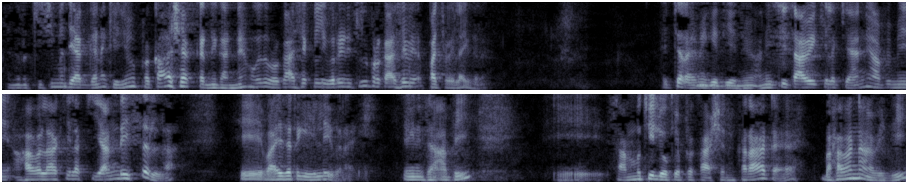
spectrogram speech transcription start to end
එතන කිසිම දෙයක් ගැන කිසිම ප්‍රකාශයක් කරන්න ගන්නෑ. මොකද ප්‍රකාශ කළ ඉවරෙන ඉස්සෙල් ප්‍රකාශය පච වෙලා ඉවරයි. එච්චරයි මේකේ තියෙන්නේ. අනිත්‍යතාවය කියලා කියන්නේ අපි මේ අහවලා කියලා කියන්නේ ඉස්සෙල්ලා ඒ වයසට ගිහිල්ලා ඉවරයි. ඒ නිසා අපි ඒ සම්මුති ලෝකේ ප්‍රකාශන කරාට භාවනාවේදී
